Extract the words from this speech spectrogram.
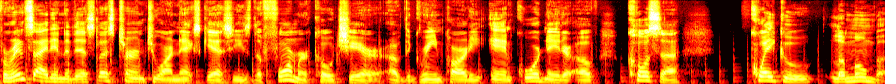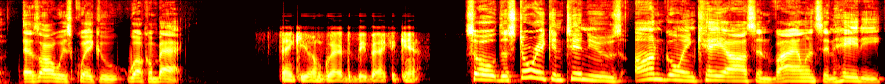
For insight into this, let's turn to our next guest. He's the former co chair of the Green Party and coordinator of KOSSA, Kweku Lumumba. As always, Kweku, welcome back. Thank you. I'm glad to be back again. So the story continues ongoing chaos and violence in Haiti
